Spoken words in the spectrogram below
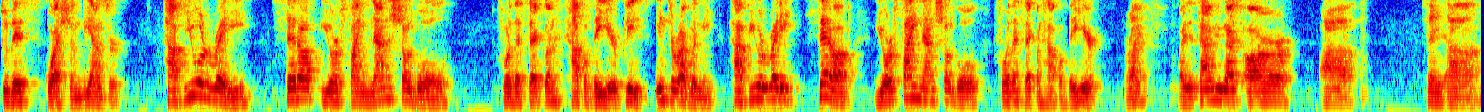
to this question, the answer. Have you already set up your financial goal for the second half of the year? Please interact with me. Have you already set up your financial goal for the second half of the year, right? By the time you guys are uh, saying, uh,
